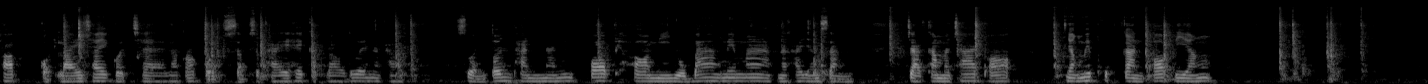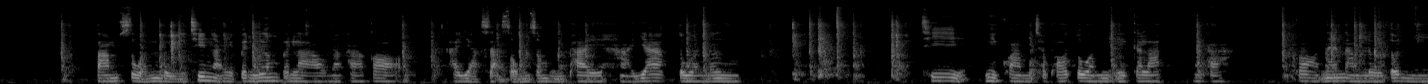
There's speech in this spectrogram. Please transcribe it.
ชอบกดไลค์ใช่กดแชร์ แล้วก็กด subscribe ให้กับเราด้วยนะคะ ส่วนต้นพันธุ์นั้นก็พอมีอยู่บ้างไม่มากนะคะ ยังสั่งจากธรรมชาติเพราะยังไม่พบการเพาะเลี้ยง ตามสวนหรือที่ไหนเป็นเรื่องเป็นราวนะคะ ก็ใครอยากสะสมสมุนไพรหายากตัวหนึ่ง ที่มีความเฉพาะตัวมีเอกลักษณ์นะคะ ก็แนะนำเลยต้นนี้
